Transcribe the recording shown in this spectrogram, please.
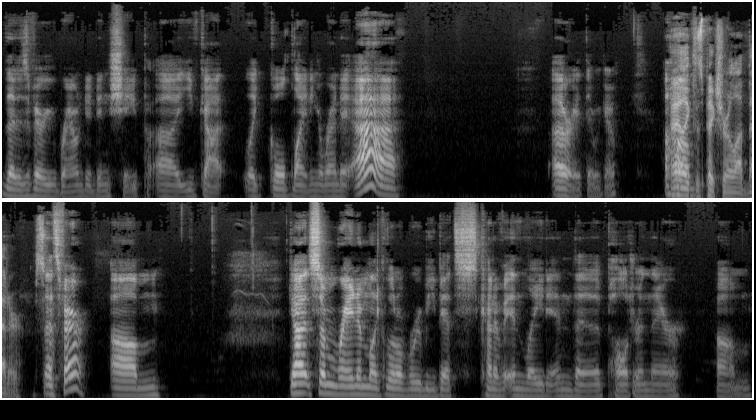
that is very rounded in shape. Uh, you've got like gold lining around it. Ah. All right, there we go. I like Um, this picture a lot better. So. that's fair. Um, got some random like little ruby bits kind of inlaid in the pauldron there. Um,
